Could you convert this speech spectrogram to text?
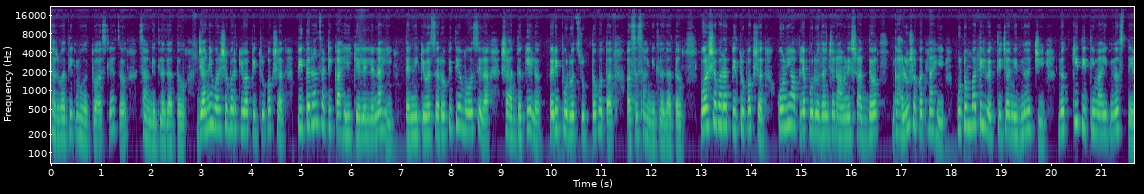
सर्वाधिक महत्त्व असल्याचं सांगितलं जातं. ज्याने वर्षभर किंवा पितृपक्षात पितरांसाठी काहीही केलेले नाही त्यांनी केवळ सर्वपिती अमावस्येला श्राद्ध केलं तरी पूर्वतृप्त होतात असं सांगितलं जातं. वर्षभरात पितृपक्षात कोणी आपल्या पूर्वजांच्या नावाने श्राद्ध घालू शकत नाही. कुटुंबातील व्यक्तीच्या निधनाची नक्की तिथी माहीत नसते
